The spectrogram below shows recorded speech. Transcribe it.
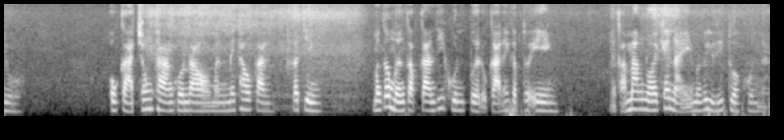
อยู่ โอกาสช่องทางคนเรามันไม่เท่ากันก็จริง มันก็เหมือนกับการที่คุณเปิดโอกาสให้กับตัวเองนะคะมากน้อยแค่ไหนมันก็อยู่ที่ตัวคุณนะ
